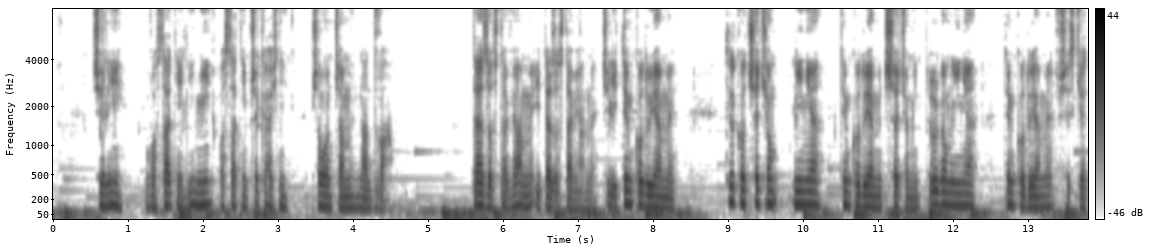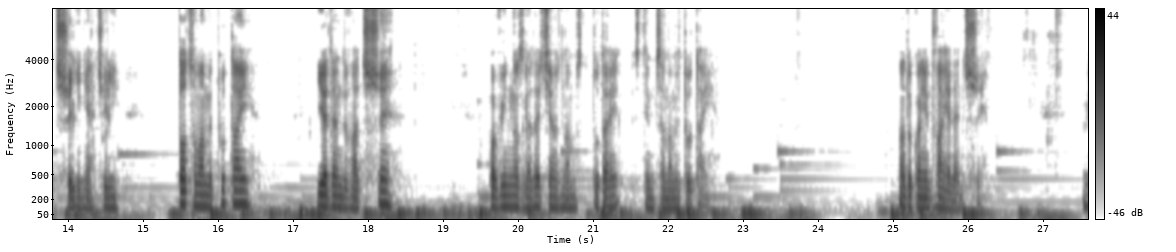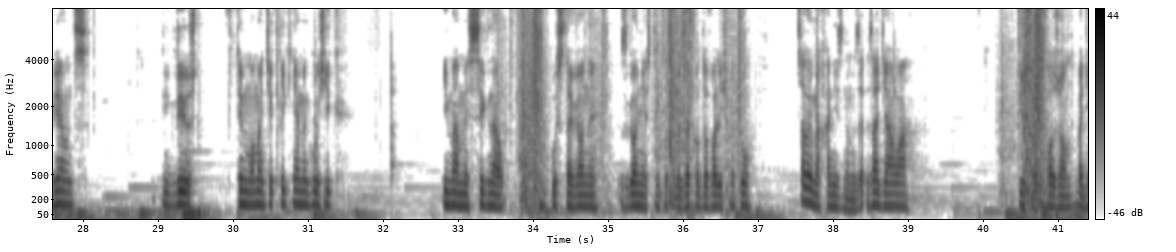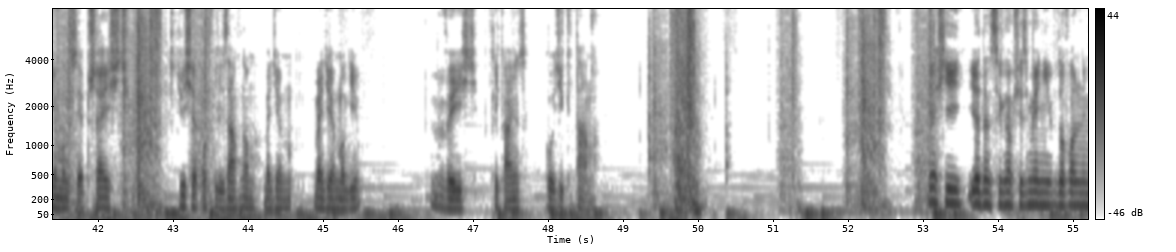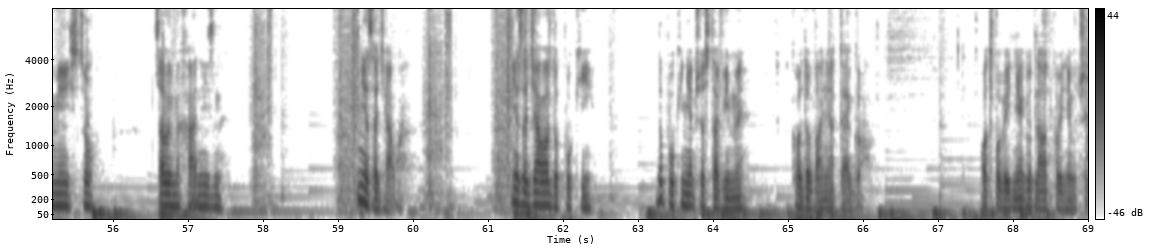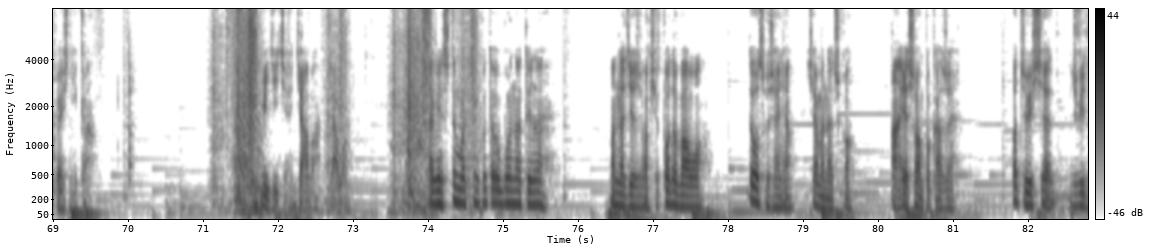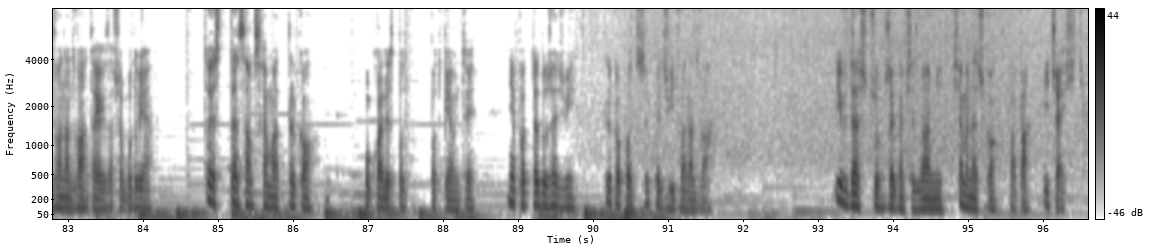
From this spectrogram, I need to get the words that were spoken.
czyli w ostatniej linii ostatni przekaźnik przełączamy na 2. Te zostawiamy i te zostawiamy, czyli tym kodujemy tylko trzecią linię, tym kodujemy trzecią i drugą linię, tym kodujemy wszystkie trzy linie, czyli to co mamy tutaj 1, 2, 3 powinno zgadzać się nam tutaj z tym co mamy tutaj. No dokładnie 2, 1, 3. Więc gdy już w tym momencie klikniemy guzik i mamy sygnał ustawiony zgodnie z tym, co sobie zakodowaliśmy tu, cały mechanizm nam za- zadziała. Drzwi się otworzą, będziemy mogli sobie przejść. Drzwi się po chwili zamkną, będziemy, będziemy mogli wyjść klikając guzik tam. Jeśli jeden sygnał się zmieni w dowolnym miejscu, cały mechanizm nie zadziała. Nie zadziała dopóki, dopóki nie przestawimy kodowania tego odpowiedniego dla odpowiedniego przekaźnika. Widzicie, działa, działa. Tak więc w tym odcinku to by było na tyle. Mam nadzieję, że Wam się podobało. Do usłyszenia. Siemaneczko. A, jeszcze Wam pokażę. Oczywiście drzwi 2 na 2 tak jak zawsze buduję. To jest ten sam schemat, tylko układ jest pod, podpięty. Nie pod te duże drzwi, tylko pod zwykłe drzwi 2 na 2 I w deszczu żegnam się z Wami. Siemaneczko, papa i cześć.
